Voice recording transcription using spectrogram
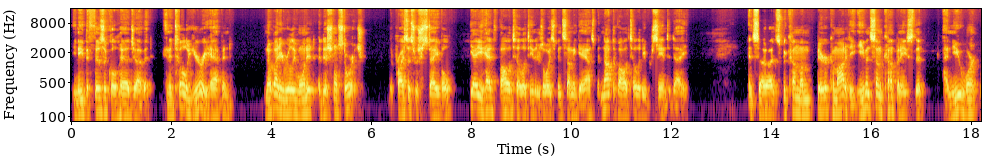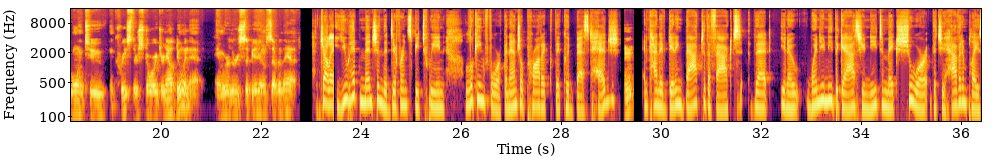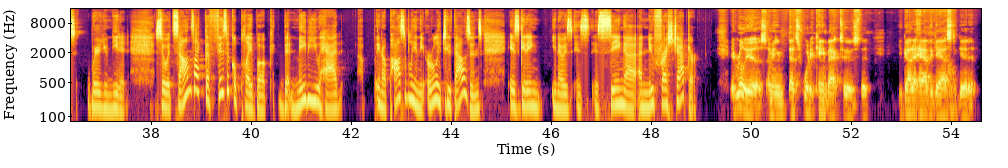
You need the physical hedge of it. And until Uri happened, nobody really wanted additional storage. The prices were stable. Yeah, you had volatility. There's always been some in gas, but not the volatility we're seeing today. And so it's become a bigger commodity. Even some companies that I knew weren't going to increase their storage are now doing that. And we're the recipient of some of that. Charlie, you had mentioned the difference between looking for a financial product that could best hedge mm-hmm. and kind of getting back to the fact that, you know, when you need the gas, you need to make sure that you have it in place where you need it. So it sounds like the physical playbook that maybe you had, you know, possibly in the early 2000s is getting, you know, is, is, is seeing a, a new fresh chapter. It really is. I mean, that's what it came back to is that you got to have the gas to get it.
